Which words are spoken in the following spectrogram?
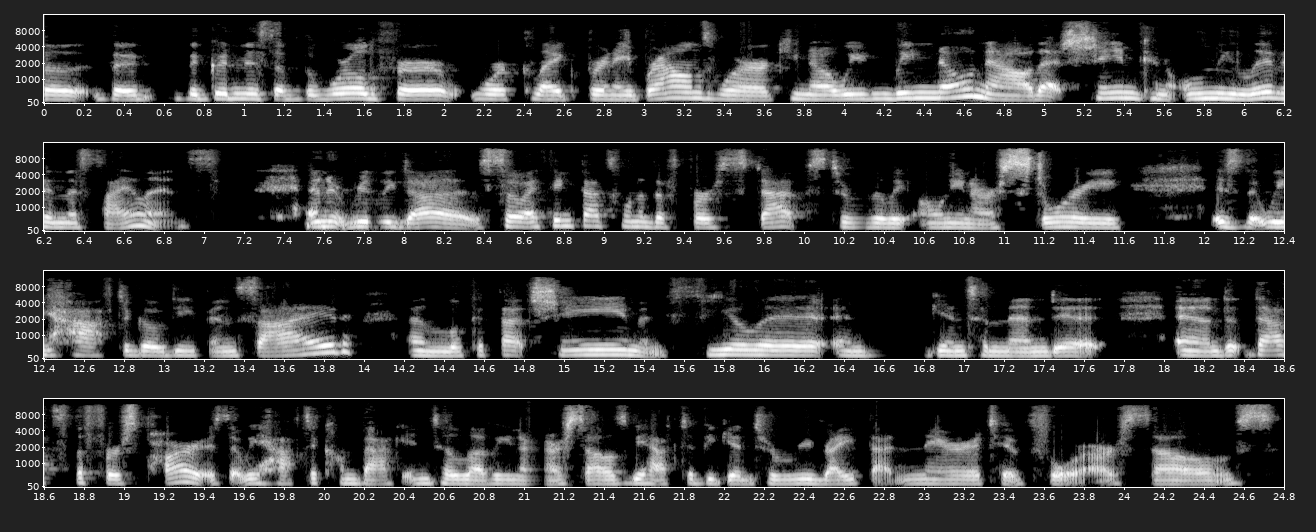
the the the goodness of the world for work like Brene Brown's work. You know, we we know now that shame can only live in the silence. And it really does. So I think that's one of the first steps to really owning our story is that we have to go deep inside and look at that shame and feel it and begin to mend it. And that's the first part is that we have to come back into loving ourselves. We have to begin to rewrite that narrative for ourselves.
